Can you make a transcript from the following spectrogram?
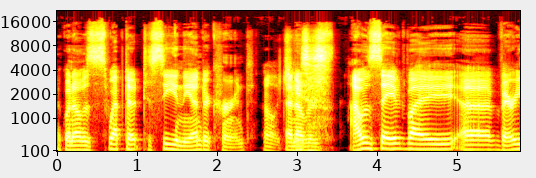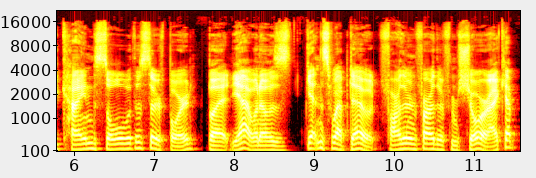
Like when I was swept out to sea in the undercurrent, Oh, Jesus. and I was I was saved by a very kind soul with a surfboard. But yeah, when I was getting swept out farther and farther from shore, I kept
